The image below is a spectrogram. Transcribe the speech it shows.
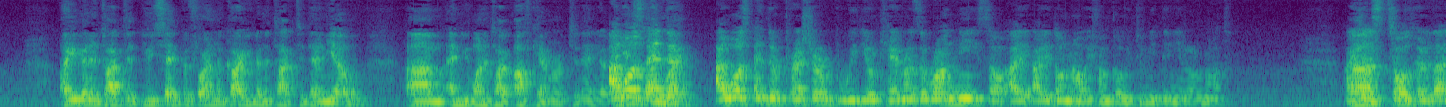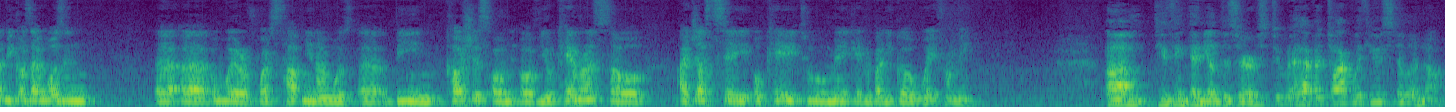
Are you going to talk to? You said before in the car you're going to talk to Danielle, um, and you want to talk off camera to Danielle. I was under why? I was under pressure with your cameras around me, so I, I don't know if I'm going to meet Danielle or not. I Um, just told her that because I wasn't uh, uh, aware of what's happening. I was uh, being cautious on of your cameras, so I just say okay to make everybody go away from me. Um, do you think Danielle deserves to have a talk with you still or no?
